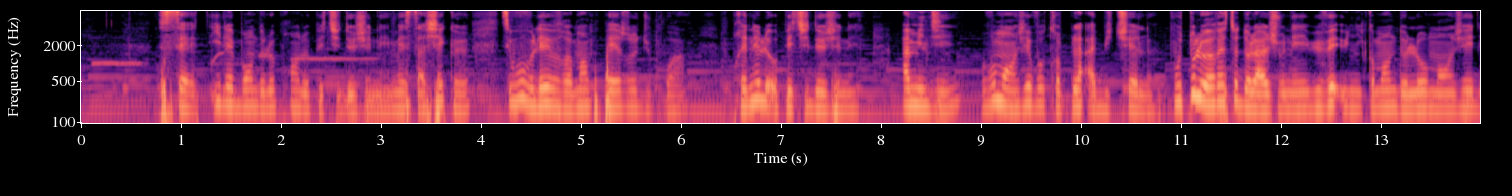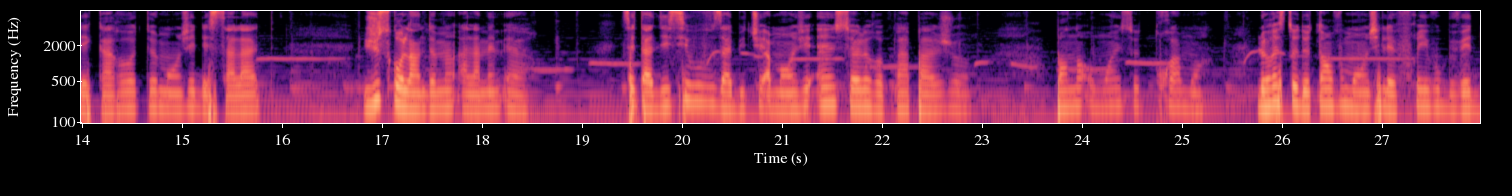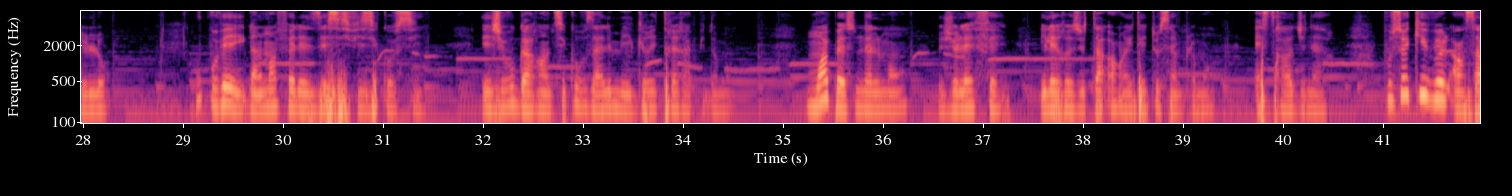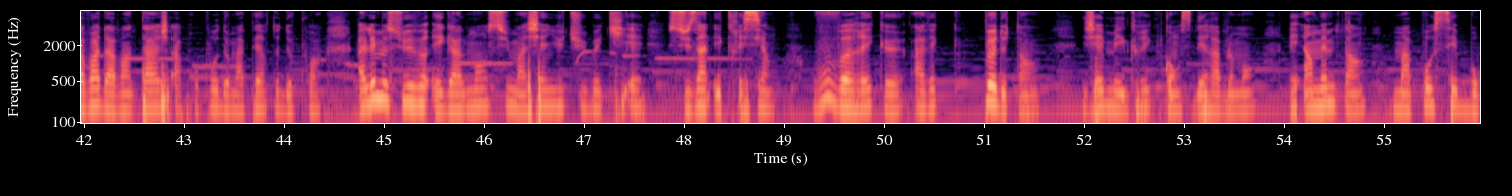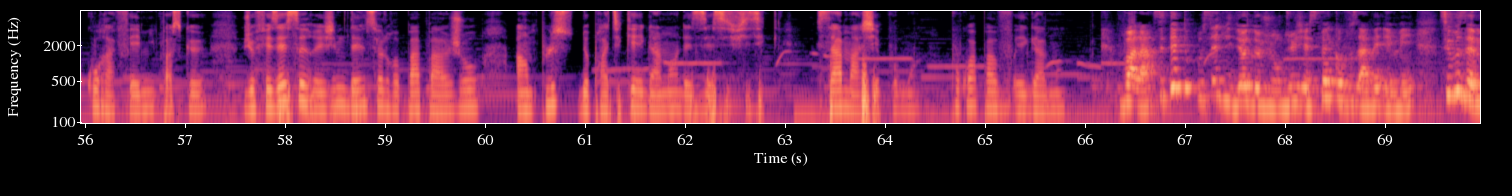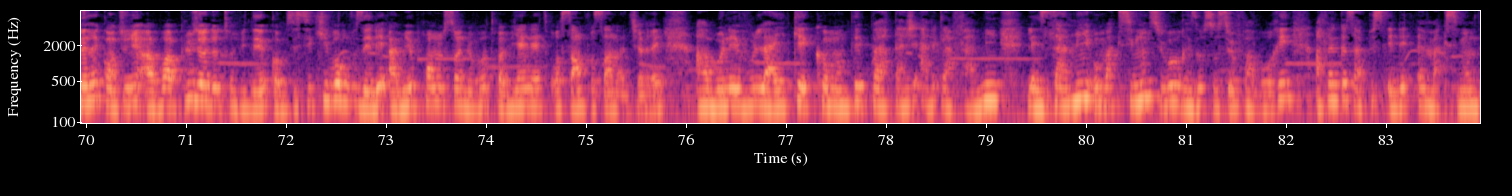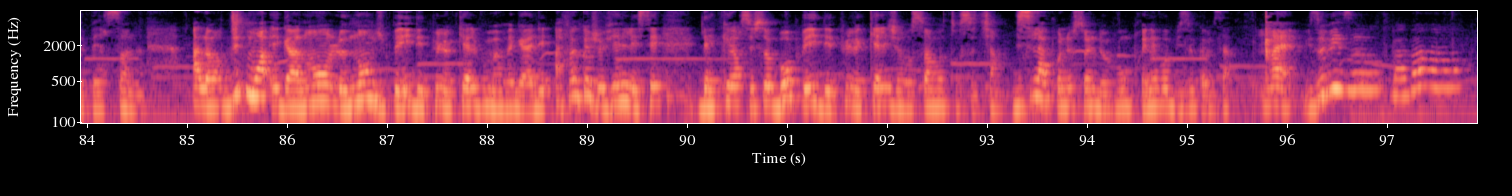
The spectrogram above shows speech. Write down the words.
Certes, il est bon de le prendre au petit déjeuner, mais sachez que si vous voulez vraiment perdre du poids, prenez-le au petit déjeuner. À midi, vous mangez votre plat habituel. Pour tout le reste de la journée, buvez uniquement de l'eau, mangez des carottes, mangez des salades, jusqu'au lendemain à la même heure. C'est-à-dire si vous vous habituez à manger un seul repas par jour pendant au moins trois mois. Le reste de temps, vous mangez les fruits, vous buvez de l'eau. Vous pouvez également faire des exercices physiques aussi. Et je vous garantis que vous allez maigrir très rapidement. Moi personnellement, je l'ai fait et les résultats ont été tout simplement extraordinaires. Pour ceux qui veulent en savoir davantage à propos de ma perte de poids, allez me suivre également sur ma chaîne YouTube qui est Suzanne et Christian. Vous verrez que avec peu de temps, j'ai maigri considérablement et en même temps, ma peau s'est beaucoup raffermie parce que je faisais ce régime d'un seul repas par jour en plus de pratiquer également des exercices physiques. Ça a marché pour moi. Pourquoi pas vous également? Voilà, c'était tout pour cette vidéo d'aujourd'hui. J'espère que vous avez aimé. Si vous aimeriez continuer à voir plusieurs d'autres vidéos comme ceci qui vont vous aider à mieux prendre soin de votre bien-être au 100% naturel, abonnez-vous, likez, commentez, partagez avec la famille, les amis au maximum sur vos réseaux sociaux favoris afin que ça puisse aider un maximum de personnes. Alors, dites-moi également le nom du pays depuis lequel vous me regardez afin que je vienne laisser des cœurs sur ce beau pays depuis lequel je reçois votre soutien. D'ici là, prenez soin de vous, prenez vos bisous comme ça. Ouais, bisous, bisous, bye bye.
